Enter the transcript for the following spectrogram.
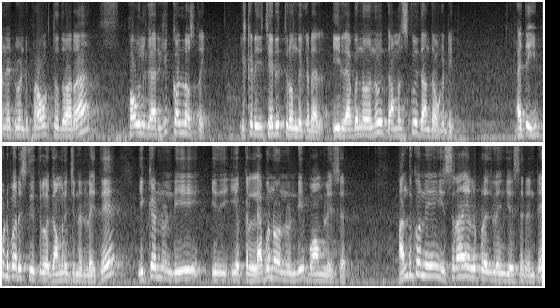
అనేటువంటి ప్రవక్త ద్వారా పౌలు గారికి కళ్ళు వస్తాయి. ఇక్కడ ఈ చరిత్ర ఉంది ఇక్కడ. ఈ లెబనోను దమస్కు ఇదంతా ఒకటి. అయితే ఇప్పుడు పరిస్థితుల్లో గమనించినట్లయితే ఇక్కడ నుండి ఇది ఈ యొక్క లెబనోన్ నుండి బాంబులు వేశారు. అందుకని ఇస్రాయేల్ ప్రజలు ఏం చేశారంటే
